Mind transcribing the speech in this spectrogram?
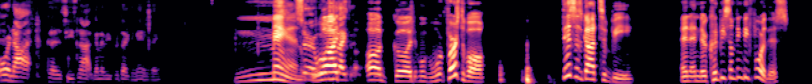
Or not, because he's not gonna be protecting anything. Man, Sir, what what to- a good movie. First of all, this has got to be, and, and there could be something before this,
